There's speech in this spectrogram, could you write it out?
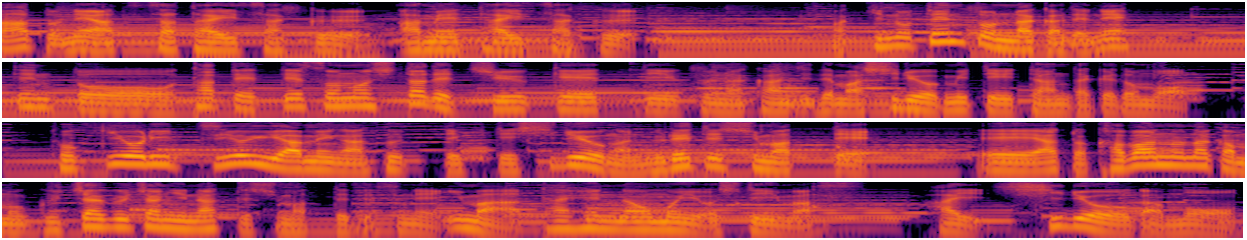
まあ、あとね暑さ対策雨対策、まあ、昨日テントの中でねテントを立ててその下で中継っていう風な感じで、まあ、資料を見ていたんだけども時折強い雨が降ってきて資料が濡れてしまって、えー、あとカバンの中もぐちゃぐちゃになってしまってですね今大変な思いをしています。はい資料がも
